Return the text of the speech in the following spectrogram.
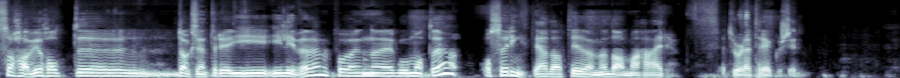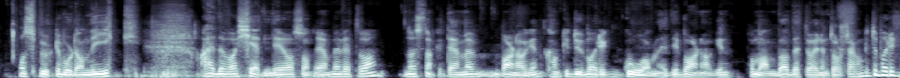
så har vi holdt uh, dagsenteret i, i live på en uh, god måte. Og så ringte jeg da til denne dama her, jeg tror det er tre uker siden. Og spurte hvordan det gikk. Nei, det var kjedelig og sånn. Ja, men vet du hva. Nå snakket jeg med barnehagen. Kan ikke du bare gå ned i barnehagen på mandag? Dette var en torsdag. Kan ikke du bare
